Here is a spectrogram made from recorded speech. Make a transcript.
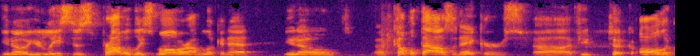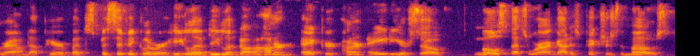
You know your lease is probably smaller. I'm looking at you know a couple thousand acres uh, if you took all the ground up here. But specifically where he lived, he lived on 100 acre, 180 or so. Most that's where I got his pictures the most.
